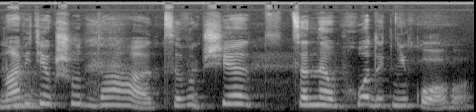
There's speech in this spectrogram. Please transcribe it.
Навіть якщо да, це взагалі це не обходить нікого.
